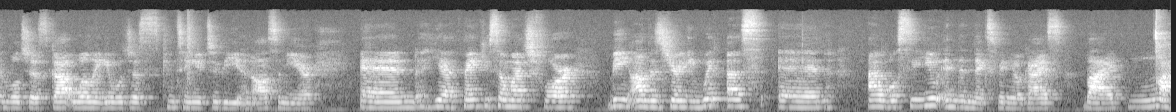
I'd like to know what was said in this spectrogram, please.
it will just God willing it will just continue to be an awesome year and yeah thank you so much for being on this journey with us. And I will see you in the next video guys. Bye. Mwah.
